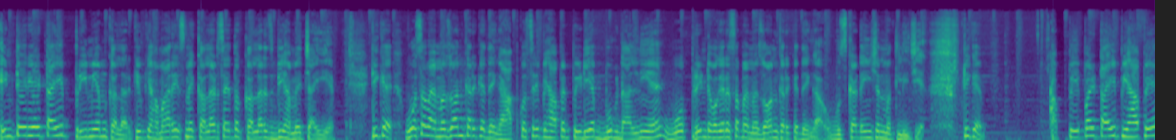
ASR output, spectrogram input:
इंटीरियर टाइप प्रीमियम कलर क्योंकि हमारे इसमें कलर्स है तो कलर्स भी हमें चाहिए। ठीक है? वो सब अमेजोन करके देंगे। आपको सिर्फ़ यहाँ पे पीडीएफ बुक डालनी है। वो प्रिंट वगैरह सब अमेजोन करके देगा। उसका टेंशन मत लीजिए। ठीक है? अब पेपर टाइप यहाँ पे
